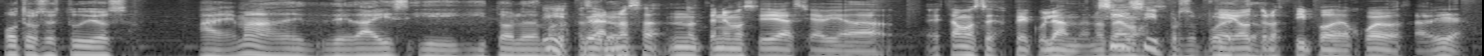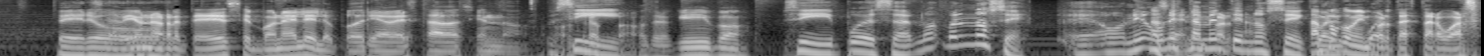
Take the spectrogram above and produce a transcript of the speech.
otros estudios además de, DICE y, todo lo demás. o sea, no, tenemos idea si había. Estamos especulando, no sabemos sí, por supuesto. qué otros tipos de juegos había. Pero... Si había un RTS, ponele, lo podría haber estado haciendo otro, equipo. Sí, puede ser. No, bueno, no sé. Eh, honestamente no, sé. Tampoco me importa Star Wars.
